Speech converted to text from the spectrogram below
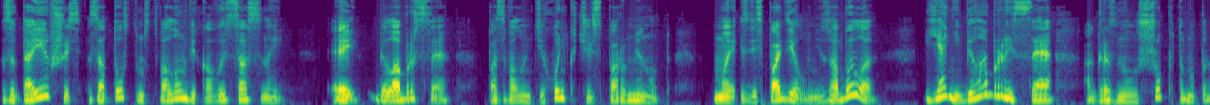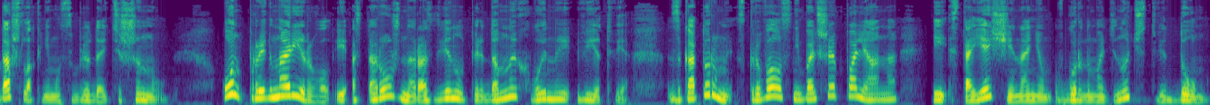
затаившись за толстым стволом вековой сосны. «Эй, белобрысая!» — позвал он тихонько через пару минут. «Мы здесь по делу, не забыла?» «Я не белобрысая!» — огрызнулась шепотом и подошла к нему, соблюдая тишину. Он проигнорировал и осторожно раздвинул передо мной хвойные ветви, за которыми скрывалась небольшая поляна и стоящий на нем в гордом одиночестве дом.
